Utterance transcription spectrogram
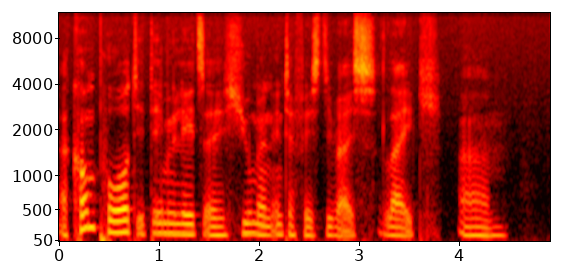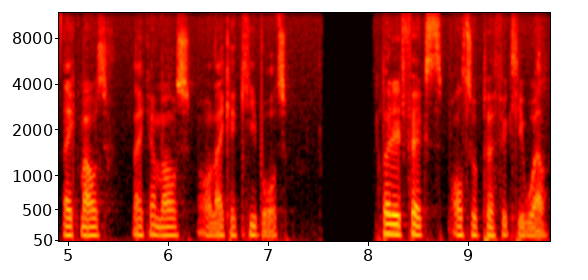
a COM port, it emulates a human interface device like um, like mouse, like a mouse or like a keyboard. But it fits also perfectly well.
